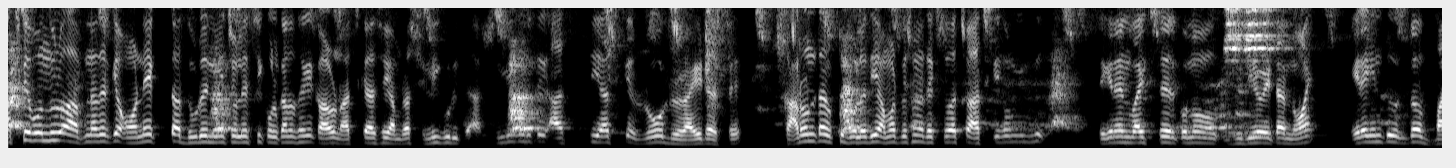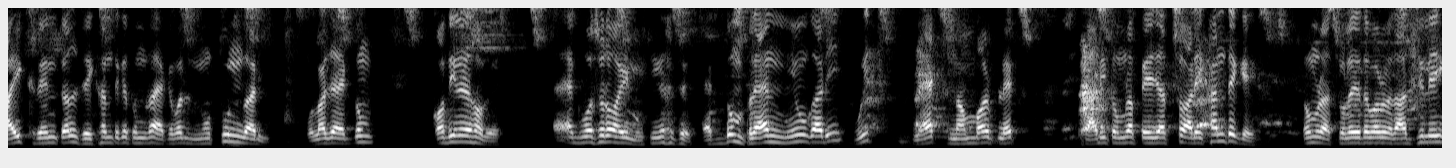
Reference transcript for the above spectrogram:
আজকে বন্ধুরা আপনাদেরকে অনেকটা দূরে নিয়ে চলে এসেছি কলকাতা থেকে, কারণ আজকে আছি আমরা শিলিগুড়িতে। আর শিলিগুড়িতে আসছি আজকে রোড রাইডার্সে কারণটা একটু বলে দিই, আমার পেছনে দেখতে পাচ্ছ, আজকে কোনো কিন্তু সেকেন্ড হ্যান্ড বাইকসের কোনো ভিডিও এটা নয়। এটা কিন্তু একটা বাইক রেন্টাল যেখান থেকে তোমরা একেবারে নতুন গাড়ি, বলা যায় একদম কদিনের হবে? এক বছরও হয়নি, ঠিক আছে? একদম ব্র্যান্ড নিউ গাড়ি উইথ ব্ল্যাক নাম্বার প্লেট গাড়ি তোমরা পেয়ে যাচ্ছ। আর এখান থেকে তোমরা চলে যেতে পারবে দার্জিলিং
